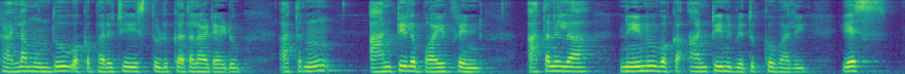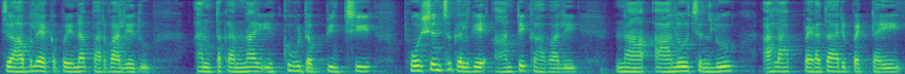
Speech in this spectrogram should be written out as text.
కళ్ళ ముందు ఒక పరిచయస్తుడు కదలాడాడు. అతను ఆంటీల బాయ్ ఫ్రెండ్. అతనిలా నేను ఒక ఆంటీని వెతుక్కోవాలి. ఎస్ జాబ్ లేకపోయినా పర్వాలేదు. అంతకన్నా ఎక్కువ డబ్బిచ్చి పోషించగలిగే ఆంటీ కావాలి. నా ఆలోచనలు అలా పెడదారి పెట్టాయి.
